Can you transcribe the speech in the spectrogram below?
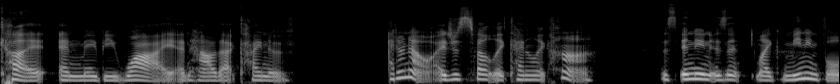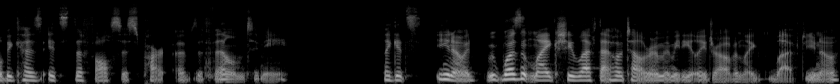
cut and maybe why and how that kind of i don't know i just felt like kind of like huh this ending isn't like meaningful because it's the falsest part of the film to me like it's you know it, it wasn't like she left that hotel room immediately drove and like left you know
